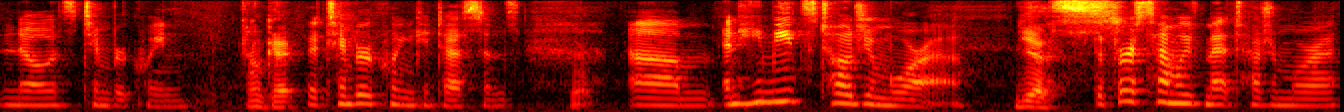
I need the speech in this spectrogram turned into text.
No, it's Timber Queen Okay. the Timber Queen contestants. Um, and he meets Tojamura. Yes. The first time we've met Tojamura,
